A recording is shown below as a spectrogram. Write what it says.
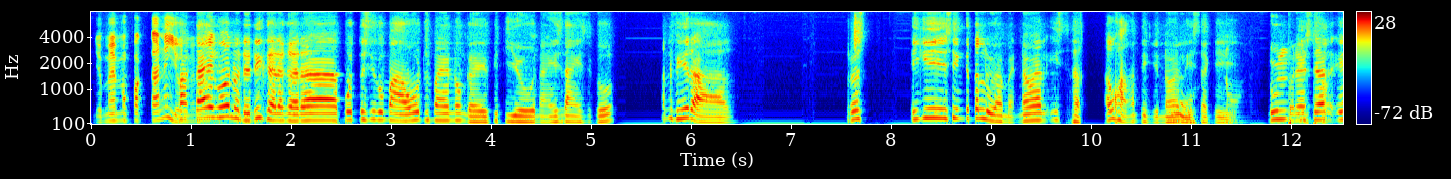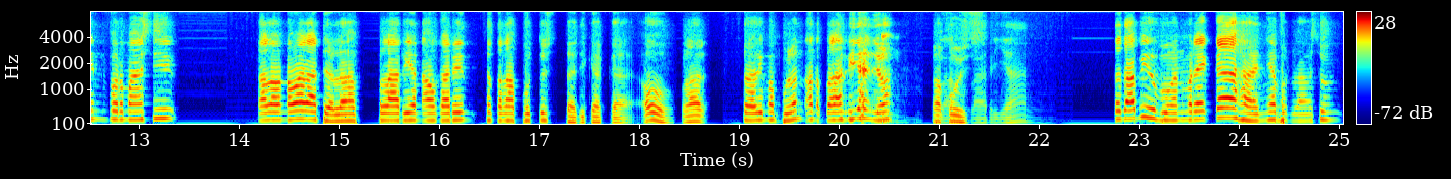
ya memang faktanya ya Faktanya ngono jadi gara-gara putus iku mau terus main nunggae video nangis-nangis iku kan viral. Terus iki sing ketelu ya Noel Ishak. Aku ngerti iki Noel Uh, Ishak iki. No. Beredar informasi kalau Noel adalah pelarian Aukarin setelah putus dari Gaga. Oh, pelar- setelah lima bulan ada pelarian ya. Hmm. Bagus. Pelarian. Tetapi hubungan mereka hanya berlangsung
